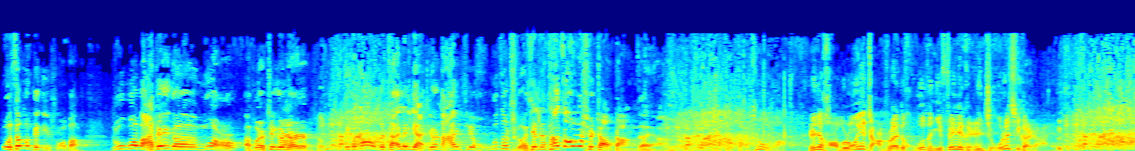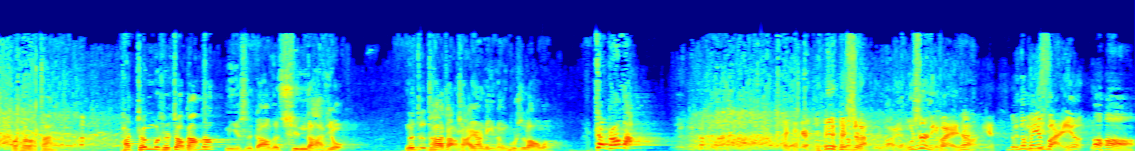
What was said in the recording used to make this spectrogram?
我这么跟你说吧，如果把这个木偶啊，不是这个人儿啊什么，这个帽子摘了，眼镜拿下去，胡子扯下来，他就是赵刚子呀。大舅啊，人家好不容易长出来的胡子，你非得给人揪了去干啥呀？我说老范，他真不是赵刚子？你是刚子亲大舅，那这他长啥样你能不知道吗？赵刚子，是，不是你外甥，你人都没反应。哈哈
